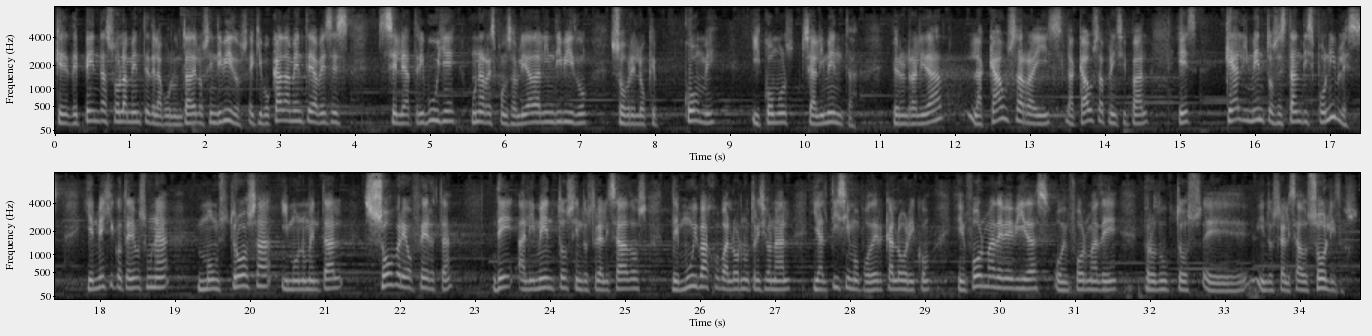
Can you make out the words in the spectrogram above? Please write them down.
que dependa solamente de la voluntad de los individuos. Equivocadamente a veces se le atribuye una responsabilidad al individuo sobre lo que come y cómo se alimenta. Pero en realidad la causa raíz, la causa principal es qué alimentos están disponibles. Y en México tenemos una monstruosa y monumental sobreoferta de alimentos industrializados de muy bajo valor nutricional y altísimo poder calórico en forma de bebidas o en forma de productos eh, industrializados sólidos.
